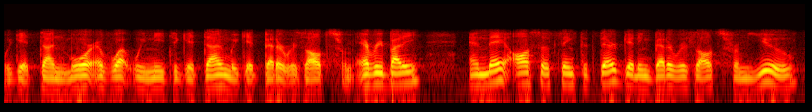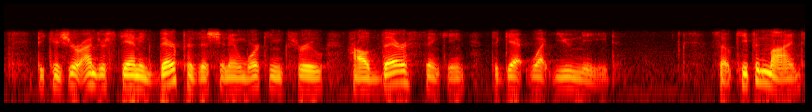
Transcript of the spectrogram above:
We get done more of what we need to get done. We get better results from everybody. And they also think that they're getting better results from you because you're understanding their position and working through how they're thinking to get what you need. So keep in mind,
